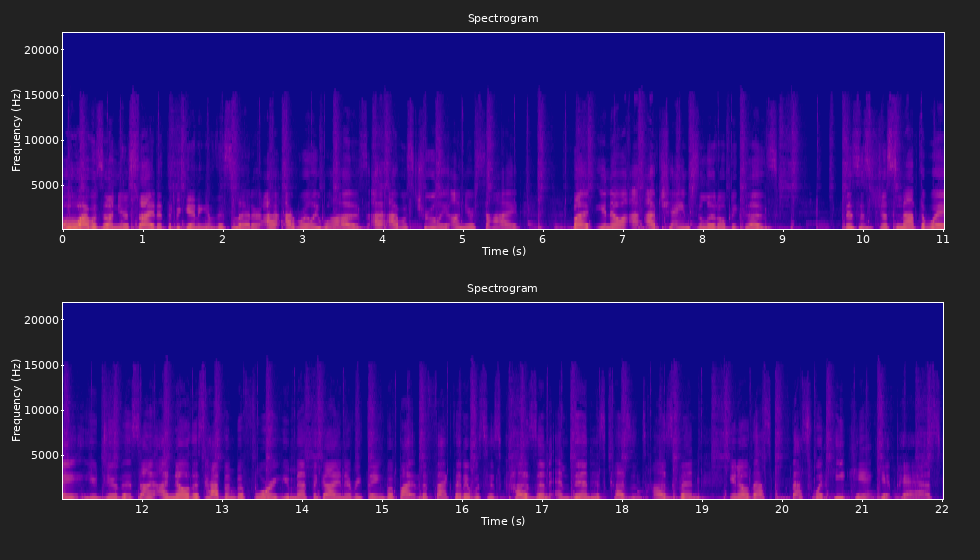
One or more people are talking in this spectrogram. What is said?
Oh, I was on your side at the beginning of this letter. I, I really was. I, I was truly on your side. But, you know, I, I've changed a little because this is just not the way you do this. I, I know this happened before you met the guy and everything, but by the fact that it was his cousin and then his cousin's husband, you know, that's that's what he can't get past.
